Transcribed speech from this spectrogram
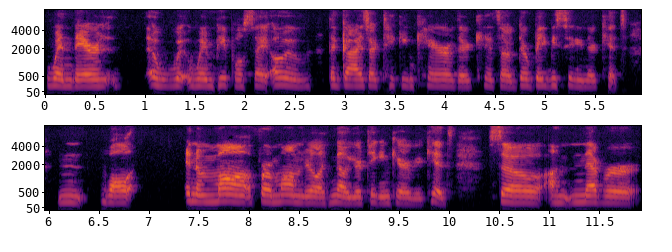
when they're uh, when people say oh the guys are taking care of their kids or they're babysitting their kids while in a mom for a mom they're like no you're taking care of your kids. So i'm never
